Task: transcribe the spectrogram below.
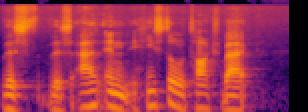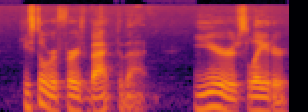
this, this, and he still talks back, he still refers back to that years later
